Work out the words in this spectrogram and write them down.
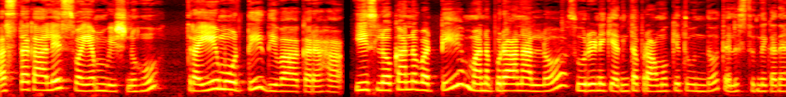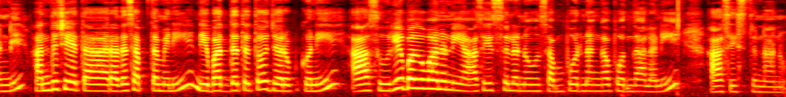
అస్తకాలే స్వయం విష్ణు. త్రయీమూర్తి దివాకర. ఈ శ్లోకాన్ని బట్టి మన పురాణాల్లో సూర్యునికి ఎంత ప్రాముఖ్యత ఉందో తెలుస్తుంది కదండి. అందుచేత రథసప్తమిని నిబద్ధతతో జరుపుకుని ఆ సూర్య భగవానుని ఆశీస్సులను సంపూర్ణంగా పొందాలని ఆశిస్తున్నాను.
